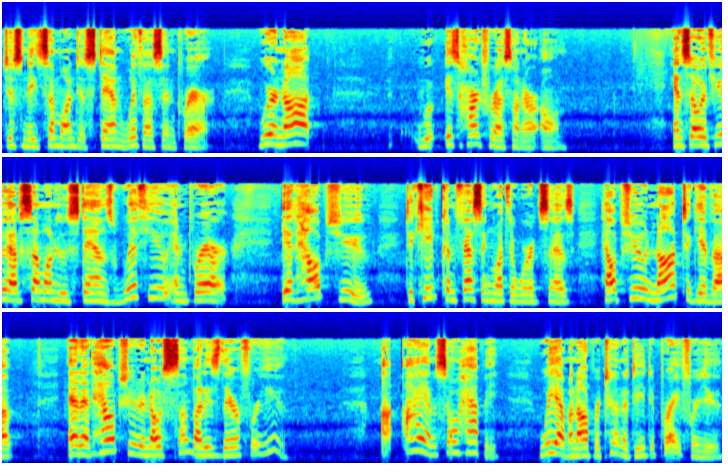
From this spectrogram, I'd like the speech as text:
just need someone to stand with us in prayer. We're not, we're, it's hard for us on our own. And so if you have someone who stands with you in prayer, it helps you to keep confessing what the Word says, helps you not to give up, and it helps you to know somebody's there for you. I, I am so happy we have an opportunity to pray for you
